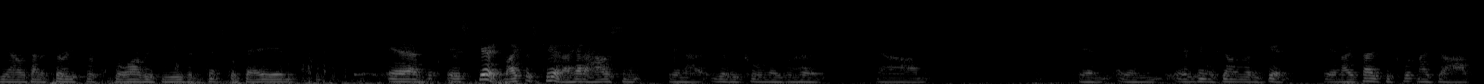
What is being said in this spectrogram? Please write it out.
You know, I was on the 31st floor with views of the San Francisco Bay, and and it was good. Life was good. I had a house in in a really cool neighborhood, um, and everything was going really good. And I decided to quit my job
